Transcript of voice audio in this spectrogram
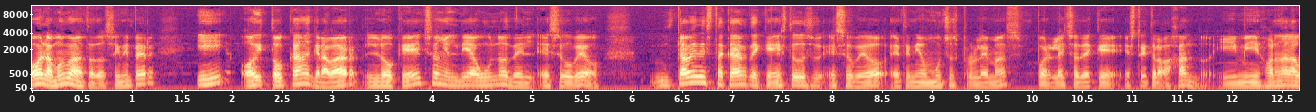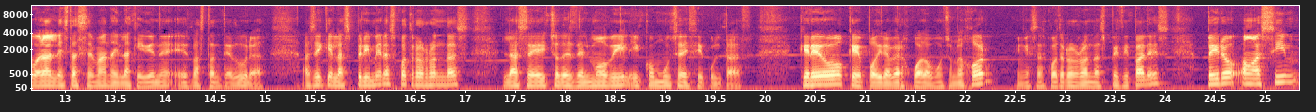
Hola, muy buenas a todos, soy Nipper y hoy toca grabar lo que he hecho en el día 1 del SVO. Cabe destacar de que este SVO he tenido muchos problemas por el hecho de que estoy trabajando y mi jornada laboral esta semana y la que viene es bastante dura. Así que las primeras cuatro rondas las he hecho desde el móvil y con mucha dificultad. Creo que podría haber jugado mucho mejor en estas cuatro rondas principales, pero aún así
